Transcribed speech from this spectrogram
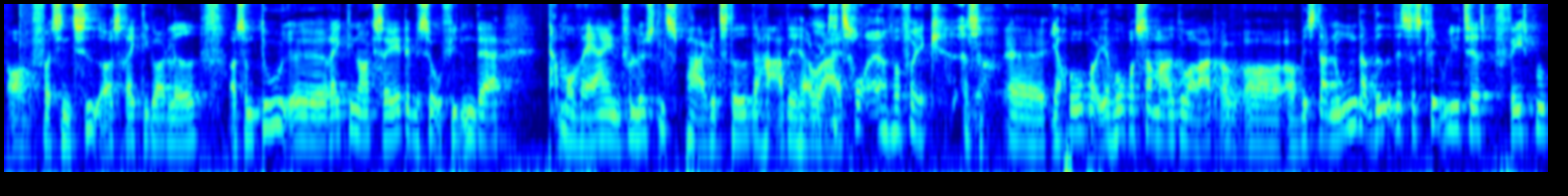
og for sin tid også rigtig godt lavet. Og som du øh, rigtig nok sagde, da vi så filmen der, der må være en forlystelsespark et sted, der har det her Ja, ride. det tror jeg. Hvorfor ikke? Altså, Øh, jeg, håber, jeg håber så meget, du har ret, og, og, og hvis der er nogen, der ved det, så skriv lige til os på Facebook,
